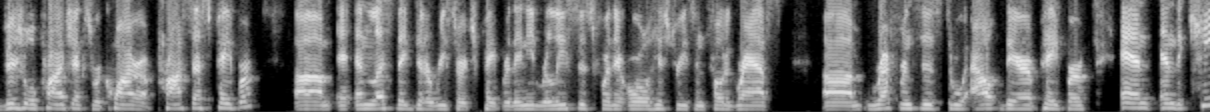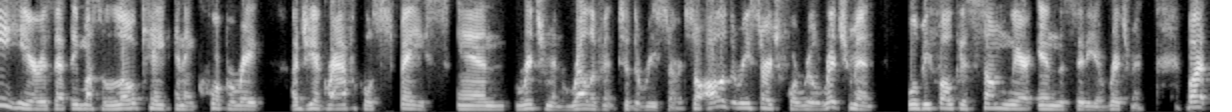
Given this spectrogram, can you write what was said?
visual projects require a process paper um, unless they did a research paper. They need releases for their oral histories and photographs, um, references throughout their paper. And, and the key here is that they must locate and incorporate a geographical space in Richmond relevant to the research. So all of the research for Real Richmond will be focused somewhere in the city of Richmond. But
